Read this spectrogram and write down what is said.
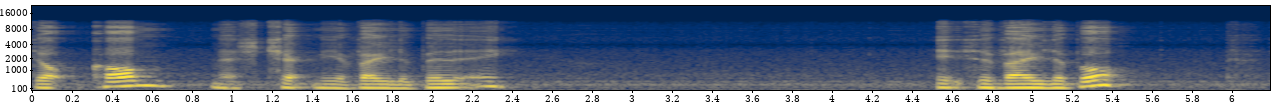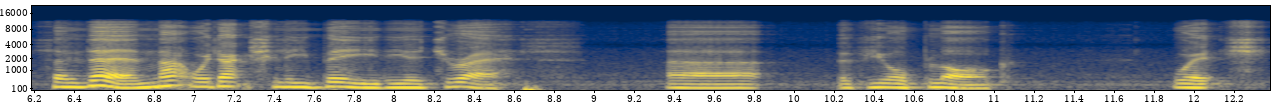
blogspot.com let's check the availability it's available. So then that would actually be the address uh, of your blog which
